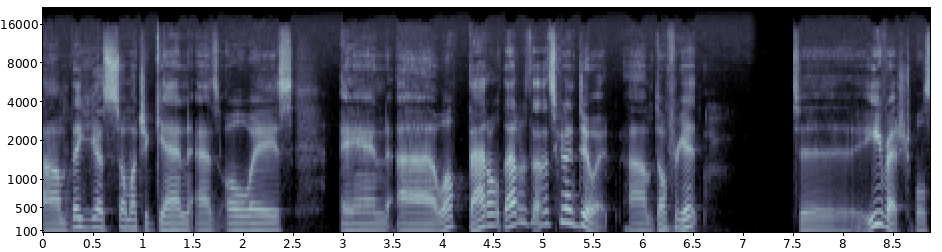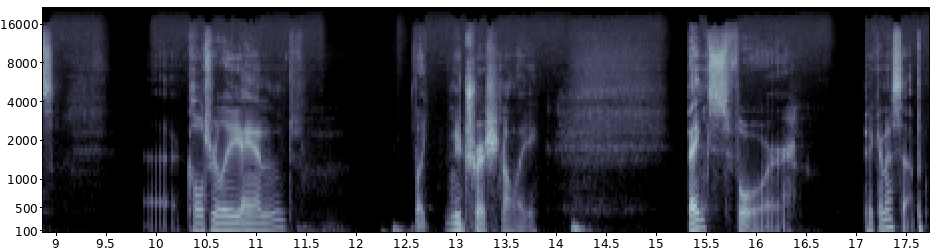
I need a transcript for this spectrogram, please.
Um, thank you guys so much again, as always. And uh, well, that'll that'll that's gonna do it. Um, don't forget to eat vegetables, uh, culturally and like nutritionally. Thanks for picking us up.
